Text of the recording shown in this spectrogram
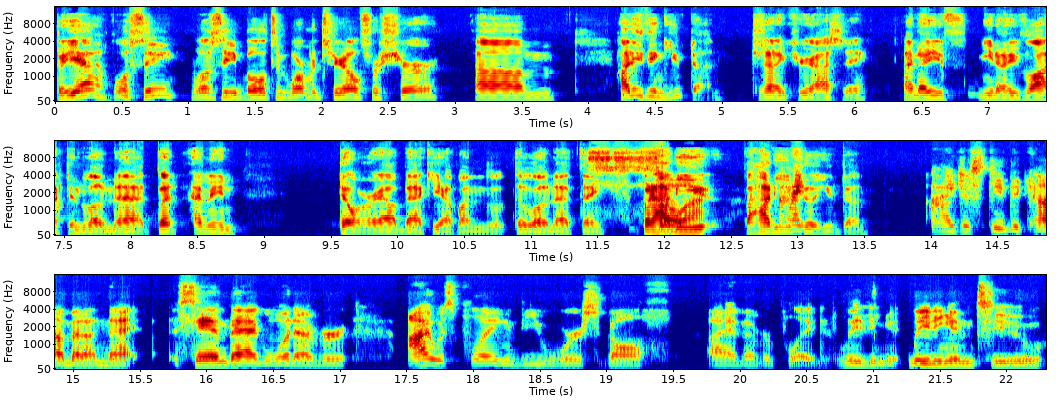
but yeah, we'll see. We'll see bulletin board material for sure. Um, how do you think you've done? Just out of curiosity. I know you've you know you've locked in low net, but I mean, don't worry, I'll back you up on the, low net thing. But so, how do you? But how do you I, feel you've done? I just need to comment on that. Sandbag, whatever. I was playing the worst golf I have ever played, leading it leading into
